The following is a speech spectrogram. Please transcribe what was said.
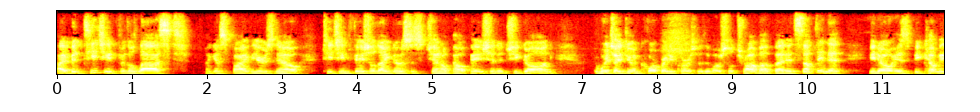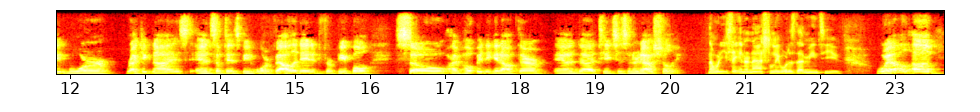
I've been teaching for the last, I guess, five years now, teaching facial diagnosis, channel palpation, and qigong, which I do incorporate, of course, with emotional trauma. But it's something that you know is becoming more recognized and something that's being more validated for people. So I'm hoping to get out there and uh, teach this internationally. Now, when you say internationally, what does that mean to you? Well, um,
